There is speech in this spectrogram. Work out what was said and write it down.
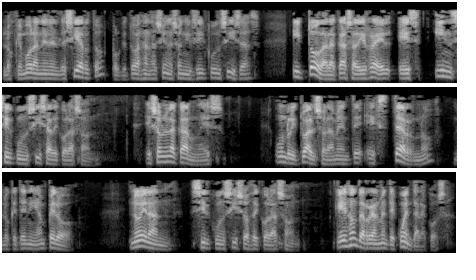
los que moran en el desierto, porque todas las naciones son incircuncisas, y toda la casa de Israel es incircuncisa de corazón. Es solo en la carne, es un ritual solamente externo lo que tenían, pero no eran circuncisos de corazón, que es donde realmente cuenta la cosa.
